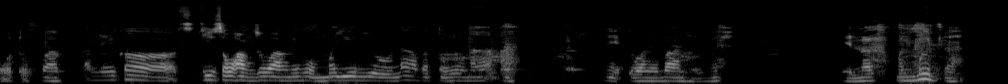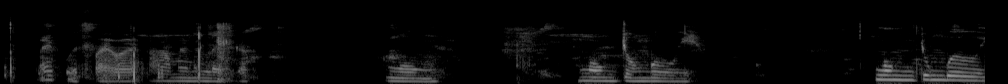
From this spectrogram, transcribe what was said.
What the fuck อันนี้ก็ที่สว่างสว่างนี่ผมมายืนอยู่หน้าประตูนะฮะอะนี่ตัวในบ้านเห็นไหม เห็นนะ มันมืดนะไม่เปิดไฟไว้ทำไมมันแหลกอะงง งงจงเบยงงจงเบย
